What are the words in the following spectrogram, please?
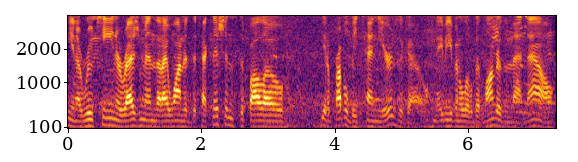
you know, routine or regimen that I wanted the technicians to follow, you know, probably 10 years ago, maybe even a little bit longer than that now.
